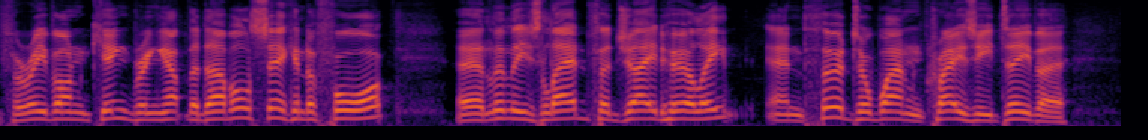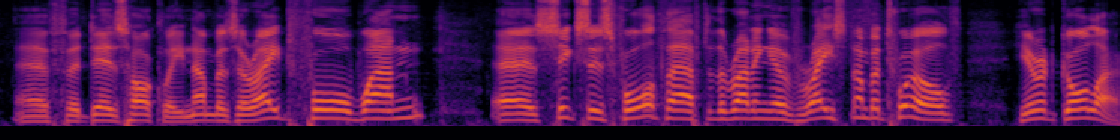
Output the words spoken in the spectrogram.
for Yvonne King, bringing up the double. Second to four, uh, Lily's Lad for Jade Hurley and third to one, Crazy Diva uh, for Des Hockley. Numbers are eight, four, one. Uh, six is fourth after the running of race number 12 here at Gawler.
